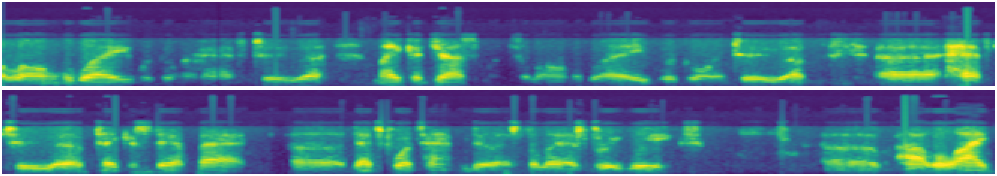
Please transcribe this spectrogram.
along the way, we're going to have to uh, make adjustments. Along the way, we're going to uh, uh, have to uh, take a step back. Uh, that's what's happened to us the last three weeks. Uh, I like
